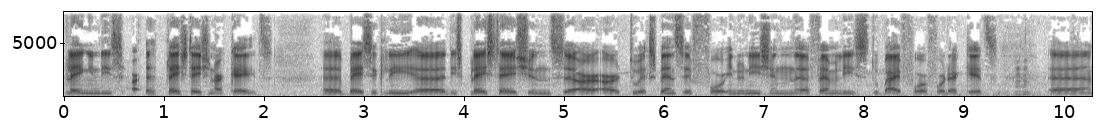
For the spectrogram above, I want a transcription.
playing in these ar- uh, PlayStation arcades. Uh, basically, uh, these PlayStations are, are too expensive for Indonesian uh, families to buy for, for their kids. Uh,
